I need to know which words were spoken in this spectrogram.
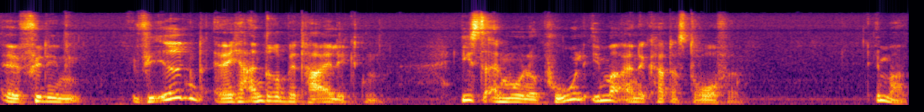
äh, für, den, für irgendwelche anderen Beteiligten ist ein Monopol immer eine Katastrophe. Immer.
